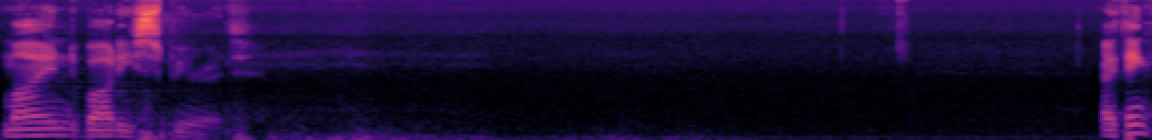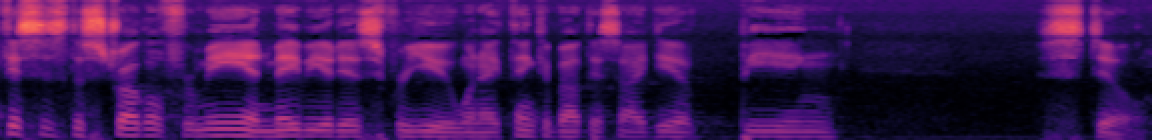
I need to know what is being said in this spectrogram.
Mind, body, spirit. I think this is the struggle for me, and maybe it is for you, when I think about this idea of being still.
